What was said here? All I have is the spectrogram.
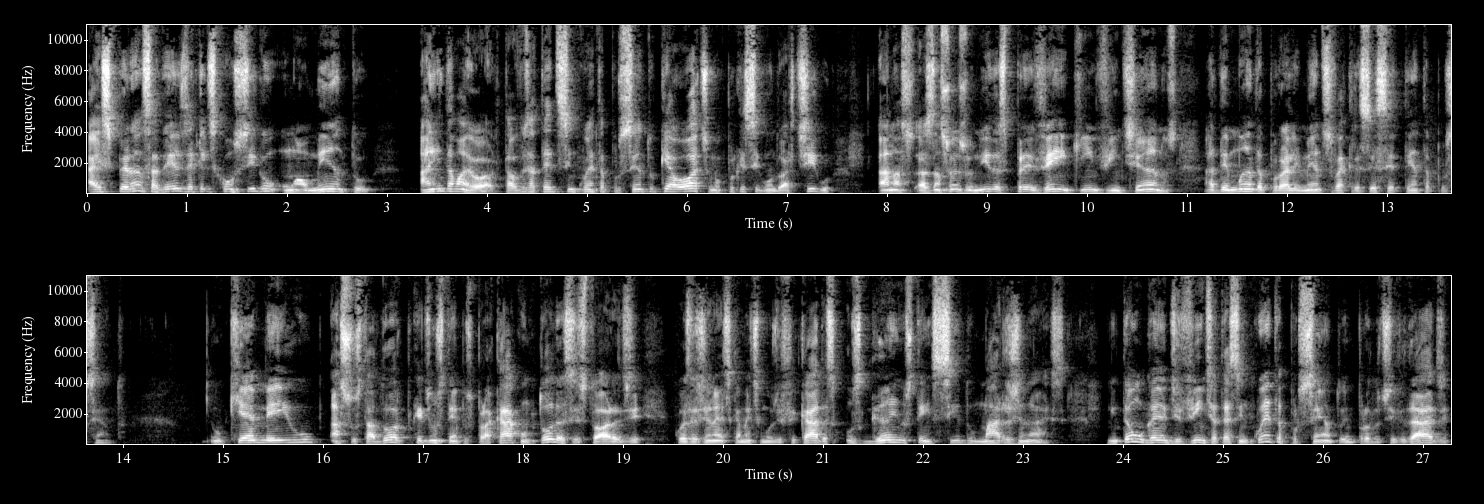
a esperança deles é que eles consigam um aumento ainda maior, talvez até de 50%, o que é ótimo, porque segundo o artigo, as Nações Unidas prevêem que em 20 anos a demanda por alimentos vai crescer 70%. O que é meio assustador, porque de uns tempos para cá, com toda essa história de coisas geneticamente modificadas, os ganhos têm sido marginais. Então, um ganho de 20 até 50% em produtividade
